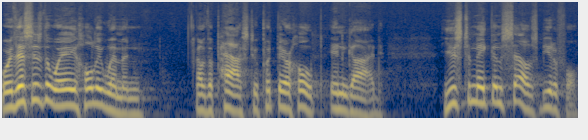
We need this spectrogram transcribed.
For this is the way holy women of the past who put their hope in God used to make themselves beautiful.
